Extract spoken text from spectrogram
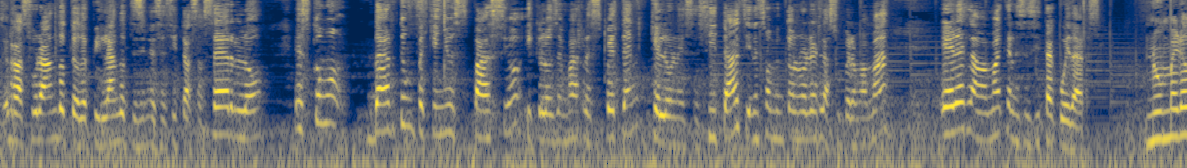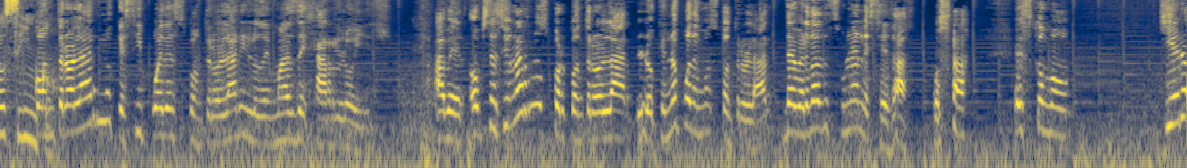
rasurándote o depilándote si necesitas hacerlo es como darte un pequeño espacio y que los demás respeten que lo necesitas y en ese momento no eres la supermamá, eres la mamá que necesita cuidarse. Número 5. Controlar lo que sí puedes controlar y lo demás dejarlo ir. A ver, obsesionarnos por controlar lo que no podemos controlar, de verdad es una necedad. O sea, es como, quiero,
